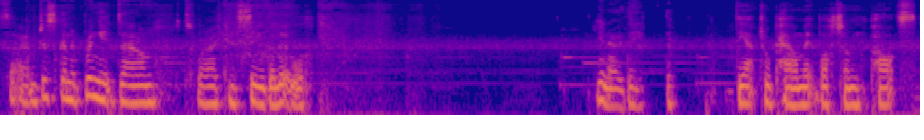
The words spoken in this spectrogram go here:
So I'm just going to bring it down to where I can see the little, you know, the, the, the actual pelmet bottom parts.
